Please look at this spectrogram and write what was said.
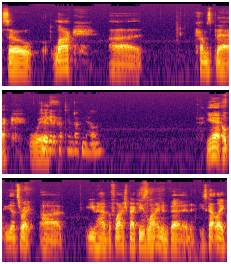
so Locke uh, comes back with. Do we get a cut to him talking to Helen? Yeah, oh, that's right. Uh, you have the flashback. He's lying in bed. He's got like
